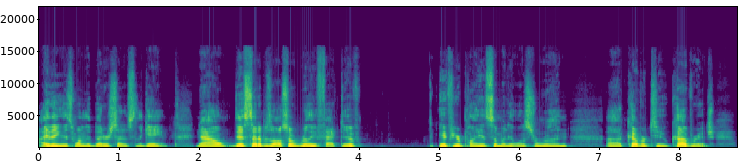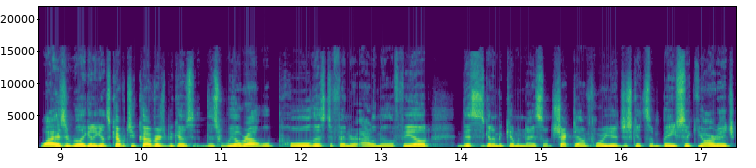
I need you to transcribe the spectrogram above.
I think this is one of the better setups in the game. Now, this setup is also really effective if you're playing somebody that wants to run uh, cover two coverage. Why is it really good against cover two coverage? Because this wheel route will pull this defender out of the middle of the field. This is going to become a nice little check down for you. Just get some basic yardage.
